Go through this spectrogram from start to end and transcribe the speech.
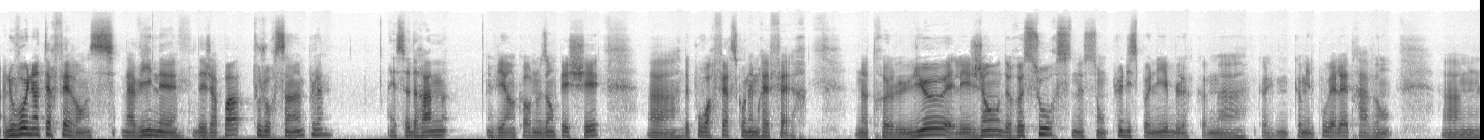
À nouveau une interférence. La vie n'est déjà pas toujours simple et ce drame vient encore nous empêcher de pouvoir faire ce qu'on aimerait faire notre lieu et les gens de ressources ne sont plus disponibles comme, euh, comme, ils pouvaient l'être avant. Euh,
